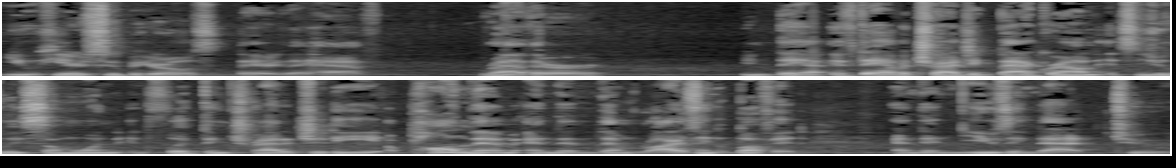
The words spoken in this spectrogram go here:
you hear superheroes they they have rather they if they have a tragic background, it's usually someone inflicting tragedy upon them and then them rising above it and then using that to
